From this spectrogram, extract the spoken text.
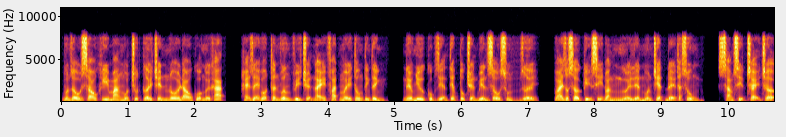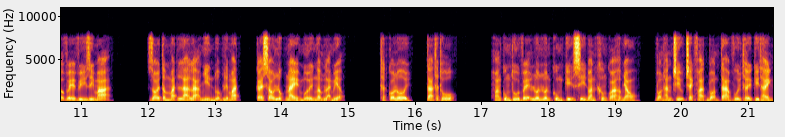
buồn rầu sau khi mang một chút cười trên nỗi đau của người khác hệ dễ bột thân vương vì chuyện này phát mấy thông tính tình nếu như cục diện tiếp tục chuyển biến xấu xuống dưới, vai do sở kỵ sĩ đoàn người liền muốn triệt để thất sủng, xám xịt chạy trở về vì gì mà roi tầm mắt là lạ nhìn đụp liếc mắt, cái sau lúc này mới ngậm lại miệng. Thật có lỗi, ta thất thố. Hoàng cung thủ vệ luôn luôn cùng kỵ sĩ đoàn không quá hợp nhau, bọn hắn chịu trách phạt bọn ta vui thấy kỳ thành.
